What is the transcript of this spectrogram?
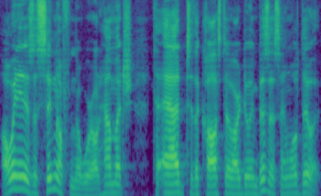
All we need is a signal from the world how much to add to the cost of our doing business, and we'll do it.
